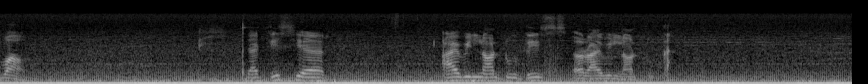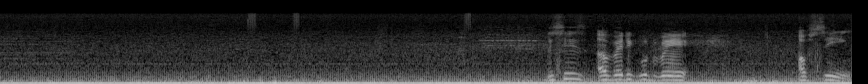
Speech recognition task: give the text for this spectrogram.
vow that this year I will not do this or I will not do that. This is a very good way of seeing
